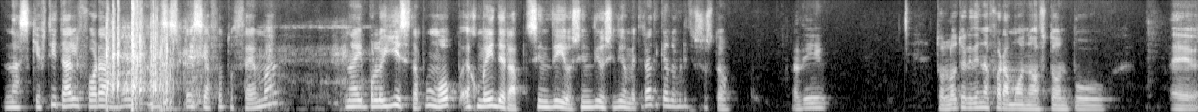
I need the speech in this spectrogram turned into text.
να σκεφτείτε άλλη φορά, αν σας πέσει αυτό το θέμα, να υπολογίσετε. Να πούμε, έχουμε interrupt, συν 2, συν 2, συν 2 μετράτε και να το βρείτε σωστό. Δηλαδή, το lottery δεν αφορά μόνο αυτόν που ε,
